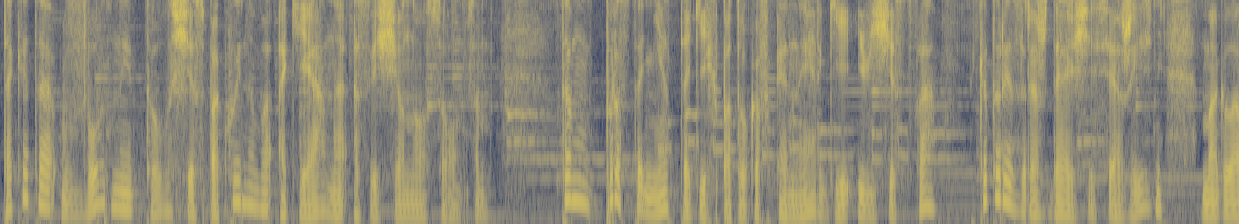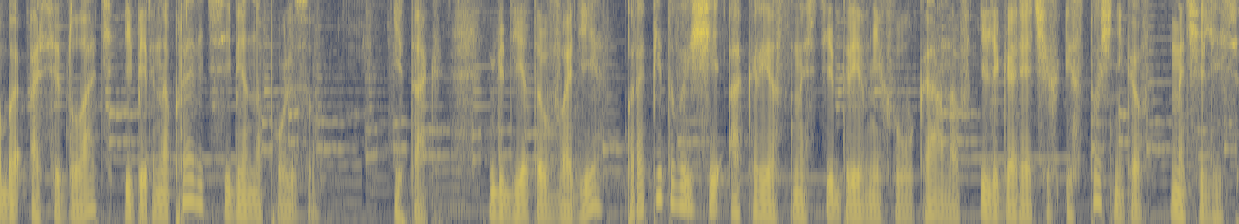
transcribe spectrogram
так это в водной толще спокойного океана, освещенного солнцем – там просто нет таких потоков энергии и вещества, которые зарождающаяся жизнь могла бы оседлать и перенаправить себе на пользу. Итак, где-то в воде пропитывающие окрестности древних вулканов или горячих источников, начались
